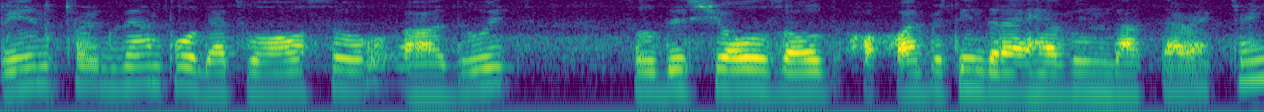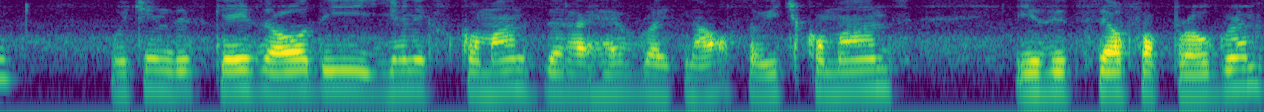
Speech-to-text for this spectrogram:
bin for example. That will also uh, do it so this shows all everything that I have in that directory which in this case are all the Unix commands that I have right now. So each command is itself a program.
